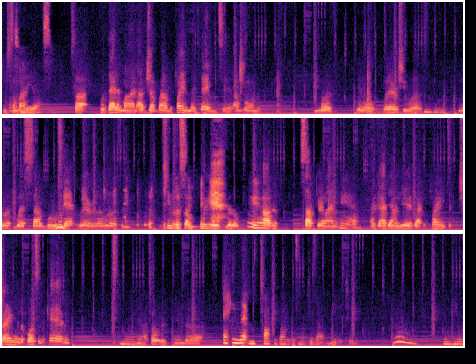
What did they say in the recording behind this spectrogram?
from somebody else." So I, with that in mind, I jumped out on the plane the next day and said, I'm going to North, you know, whatever she was, Mhm. Northwest, South Boodlescat, whatever that was. And she was in some weird little Yeah. part of South Carolina. Yeah. I got down there, got the plane, took the train and the bus and the cab, and, Yeah. and I told her. And uh, And he let me talk about it as much as I needed to. Woo. And he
